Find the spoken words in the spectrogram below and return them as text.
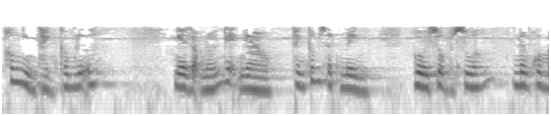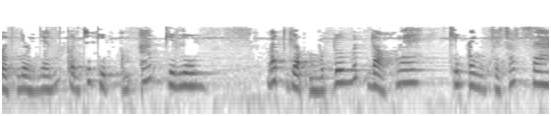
không nhìn Thành Công nữa. Nghe giọng nói nghẹn ngào, Thành Công giật mình, ngồi xổm xuống, nâng khuôn mặt nhỏ nhắn còn chưa kịp ấm áp kia lên. Bắt gặp một đôi mắt đỏ hoe, khiến anh phải xót xa.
